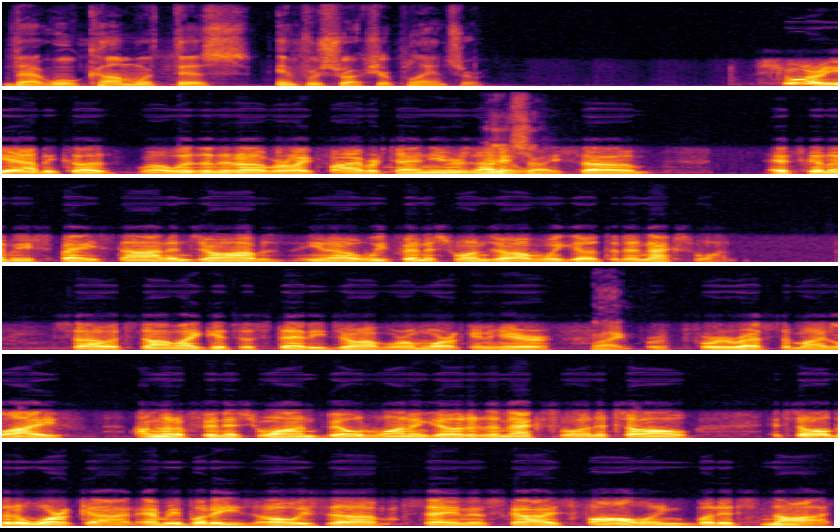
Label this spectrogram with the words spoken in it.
that will come with this infrastructure plan, sir? Sure, yeah, because well, wasn't it over like five or ten years Yes, anyway? so it's going to be spaced out and jobs. You know, we finish one job and we go to the next one. So it's not like it's a steady job where I'm working here Right. for for the rest of my life. I'm going to finish one, build one, and go to the next one. It's all it's all going to work out. Everybody's always uh, saying the sky's falling, but it's not.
